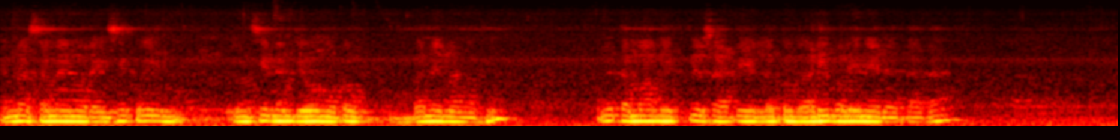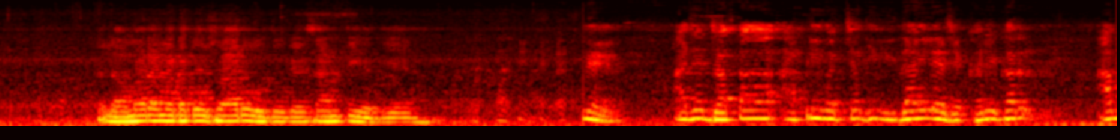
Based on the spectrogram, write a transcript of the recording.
એમના સમયમાં રહી છે. કોઈ ઇન્સિડન્ટ જેવો મોટો બનેલો નથી. અને તમામ વ્યક્તિઓ સાથે લગભગ અડી મળીને રહેતા હતા. એટલે અમારા માટે બહુ સારું હતું કે શાંતિ હતી એમ. આજે જતા આપણી વચ્ચેથી વિદાય લે છે. ખરેખર આમ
